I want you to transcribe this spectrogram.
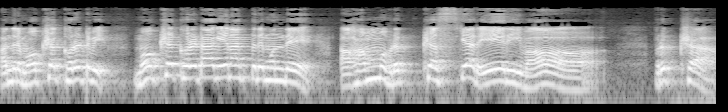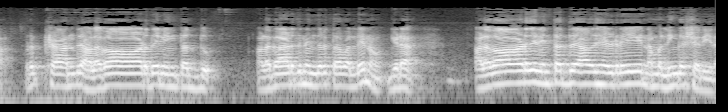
ಅಂದ್ರೆ ಮೋಕ್ಷಕ್ಕೆ ಹೊರಟ್ವಿ. ಮೋಕ್ಷಕ್ಕೆ ಹೊರಟಾಗ ಏನಾಗ್ತದೆ ಮುಂದೆ? ಅಹಂ ವೃಕ್ಷಸ್ಯ ರೇರಿವಾ. ವೃಕ್ಷ ವೃಕ್ಷ ಅಂದ್ರೆ ಅಳಗಾಡದೆ ನಿಂತದ್ದು. ಅಳಗಾಡದೆ ನಿಂದಿರ್ತಾವಲ್ಲೇನು? ಗಿಡ. ಅಳಗಾಡದೆ ನಿಂತದ್ದು ಯಾವ್ದು ಹೇಳ್ರಿ? ನಮ್ಮ ಲಿಂಗ ಶರೀರ.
